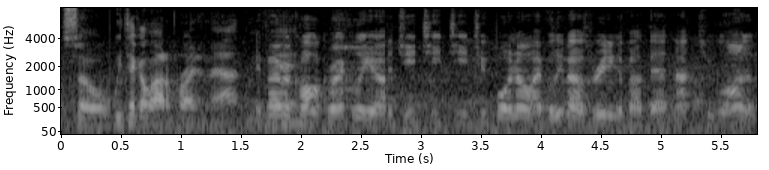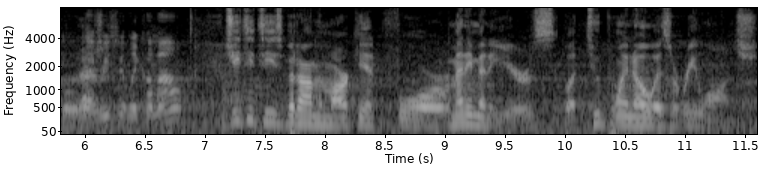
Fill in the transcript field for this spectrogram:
So we take a lot of pride in that. If I recall correctly, uh, the GTT 2.0, I believe I was reading about that not too long ago. Did that recently come out? GTT's been on the market for many, many years, but 2.0 is a relaunch.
